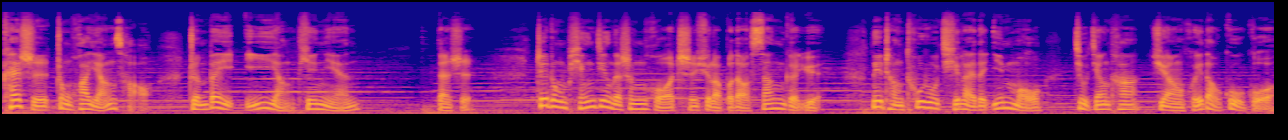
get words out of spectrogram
开始种花养草，准备颐养天年。但是，这种平静的生活持续了不到三个月，那场突如其来的阴谋就将他卷回到故国，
